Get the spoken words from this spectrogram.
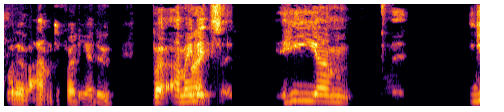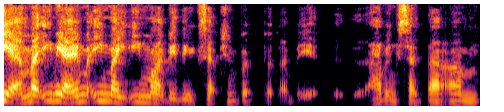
whatever happened to Freddie Adu? But I mean, right. it's he. um yeah, yeah, he may he might be the exception, but but having said that, um,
